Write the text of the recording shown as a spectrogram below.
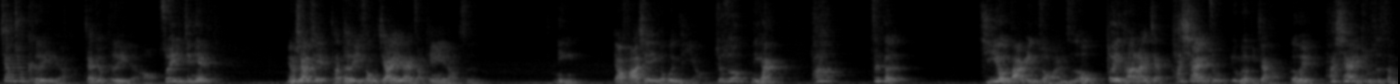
这样就可以了，这样就可以了哦。所以今天刘小姐她特地从嘉义来找天意老师，你。要发现一个问题哦，就是说，你看她这个己有大运走完之后，对她来讲，她下一注有没有比较好？各位，她下一注是什么？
